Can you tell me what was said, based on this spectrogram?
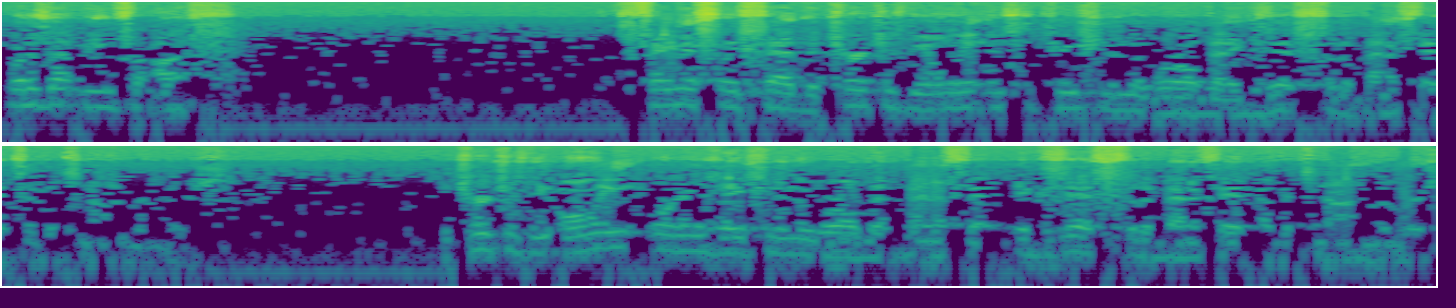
What does that mean for us? It's famously said the church is the only institution in the world that exists for the benefits of its non-members. The church is the only organization in the world that benefit exists for the benefit of its non-members.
